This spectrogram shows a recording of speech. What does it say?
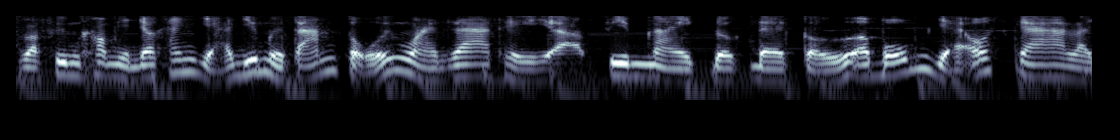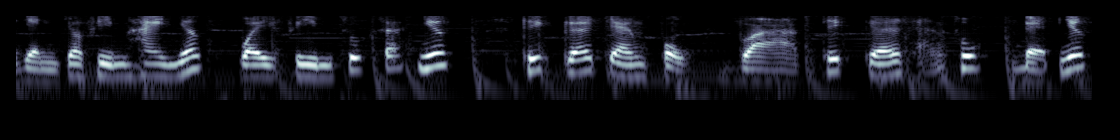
và phim không dành cho khán giả dưới 18 tuổi. Ngoài ra thì uh, phim này được đề cử ở 4 giải Oscar là dành cho phim hay nhất quay phim xuất sắc nhất thiết kế trang phục và thiết kế sản xuất đẹp nhất.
